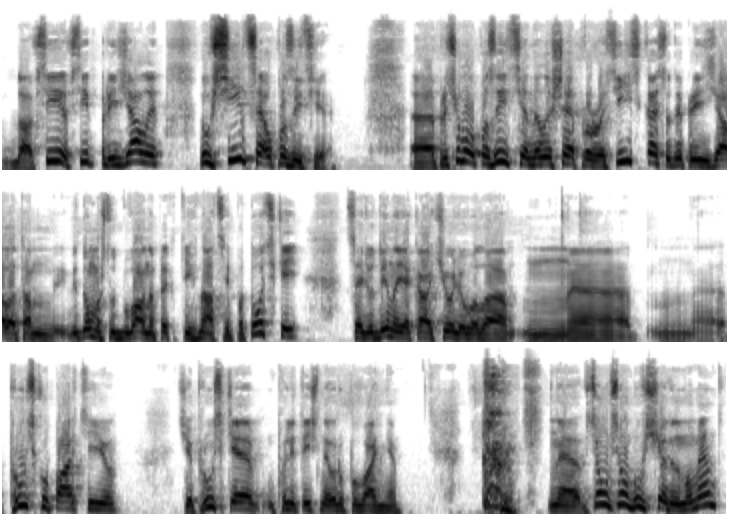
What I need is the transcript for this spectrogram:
да, всі, всі приїжджали. Ну, всі це опозиція. Е, Причому опозиція не лише проросійська, сюди приїжджала там. Відомо, що тут бував, наприклад, Ігнацій Потоцький. Це людина, яка очолювала е, е, Пруську партію чи Пруське політичне угрупування. Е, В цьому всьому був ще один момент.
